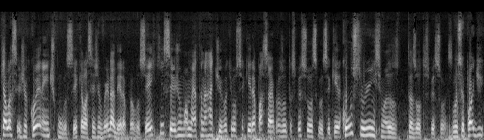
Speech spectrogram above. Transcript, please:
que ela seja coerente com você, que ela seja verdadeira para você e que seja uma metanarrativa que você queira passar para as outras pessoas, que você queira construir em cima das outras pessoas. Você pode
